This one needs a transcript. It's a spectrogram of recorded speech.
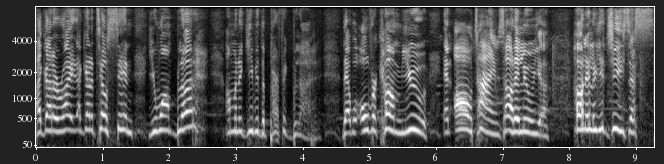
I got to write, I got to tell sin, You want blood? I'm going to give you the perfect blood that will overcome you at all times. Hallelujah. Hallelujah, Jesus.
